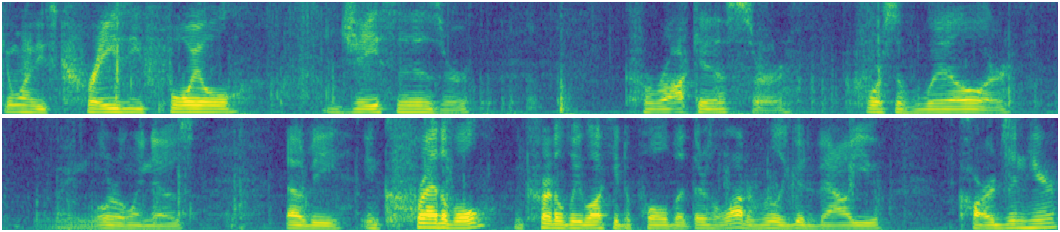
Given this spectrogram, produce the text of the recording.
get one of these crazy foil Jaces or Karakas or Force of Will or I mean, Lord only knows. That would be incredible, incredibly lucky to pull, but there's a lot of really good value cards in here.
